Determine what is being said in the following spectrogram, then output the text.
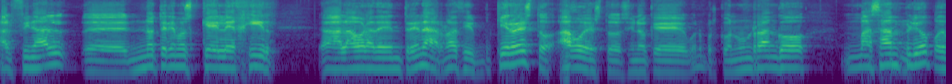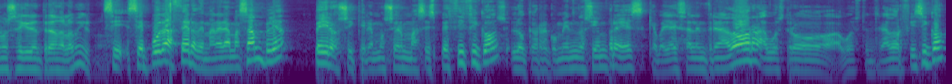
al final eh, no tenemos que elegir a la hora de entrenar, ¿no? Es decir, quiero esto, hago esto, sino que, bueno, pues con un rango más amplio podemos seguir entrenando lo mismo. Sí, se puede hacer de manera más amplia, pero si queremos ser más específicos, lo que os recomiendo siempre es que vayáis al entrenador, a vuestro, a vuestro entrenador físico,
